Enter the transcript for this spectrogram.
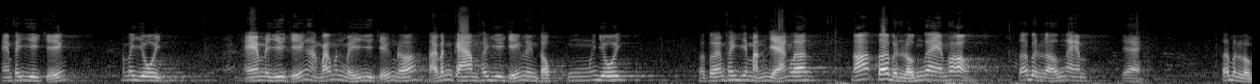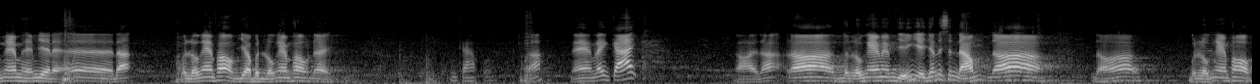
Em phải di chuyển nó mới vui em mà di chuyển hàng bán bánh mì di chuyển nữa. Tại bánh cam phải di chuyển liên tục nó vui. Rồi tụi em phải mạnh dạng lên. Đó tới bình luận của em phải không? Tới bình luận của em. Về. Tới bình luận em thì em về nè. Đó. Bình luận em phải không? Giờ bình luận em phải không? Đây. Đó. Nè lấy cái. Rồi đó. Đó bình luận em em diễn vậy cho nó sinh động. Đó. Đó. Bình luận em phải không?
